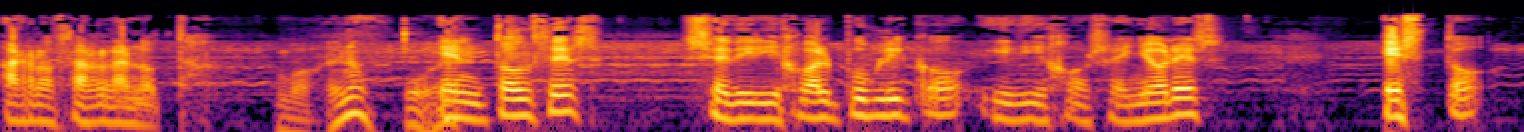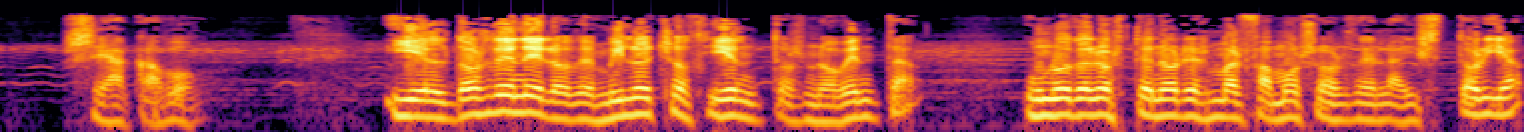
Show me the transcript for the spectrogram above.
a rozar la nota. Bueno, bueno. Entonces se dirigió al público y dijo, señores, esto se acabó. Y el 2 de enero de 1890, uno de los tenores más famosos de la historia,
